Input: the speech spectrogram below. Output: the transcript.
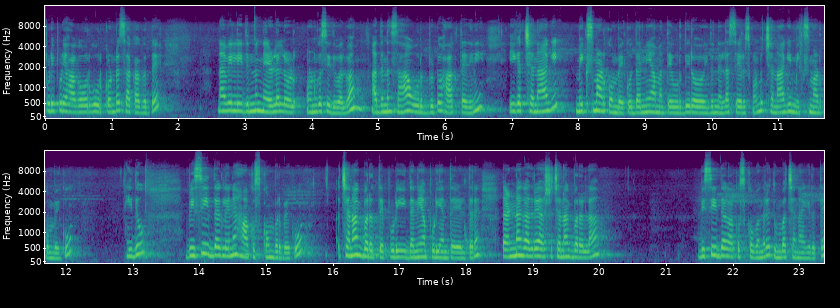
ಪುಡಿ ಪುಡಿ ಆಗೋವರೆಗೂ ಹುರ್ಕೊಂಡ್ರೆ ಸಾಕಾಗುತ್ತೆ. ನಾವಿಲ್ಲಿ ಇದನ್ನು ನೆರಳಲ್ಲಿ ಒಣಗಿಸಿದ್ದೀವಲ್ವ ಅದನ್ನು ಸಹ ಹುರಿದ್ಬಿಟ್ಟು ಹಾಕ್ತಾಯಿದ್ದೀನಿ ಈಗ ಚೆನ್ನಾಗಿ ಮಿಕ್ಸ್ ಮಾಡ್ಕೊಬೇಕು. ಧನಿಯಾ ಮತ್ತು ಹುರಿದಿರೋ ಇದನ್ನೆಲ್ಲ ಸೇರಿಸ್ಕೊಂಡು ಚೆನ್ನಾಗಿ ಮಿಕ್ಸ್ ಮಾಡ್ಕೊಬೇಕು. ಇದು ಬಿಸಿ ಇದ್ದಾಗಲೇ ಹಾಕಿಸ್ಕೊಂಬರ್ಬೇಕು. ಚೆನ್ನಾಗಿ ಬರುತ್ತೆ ಪುಡಿ, ಧನಿಯಾ ಪುಡಿ ಅಂತ ಹೇಳ್ತಾರೆ. ತಣ್ಣಗಾದರೆ ಅಷ್ಟು ಚೆನ್ನಾಗಿ ಬರಲ್ಲ. ಬಿಸಿ ಇದ್ದಾಗ ಹಾಕಿಸ್ಕೊಬಂದರೆ ತುಂಬ ಚೆನ್ನಾಗಿರುತ್ತೆ.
